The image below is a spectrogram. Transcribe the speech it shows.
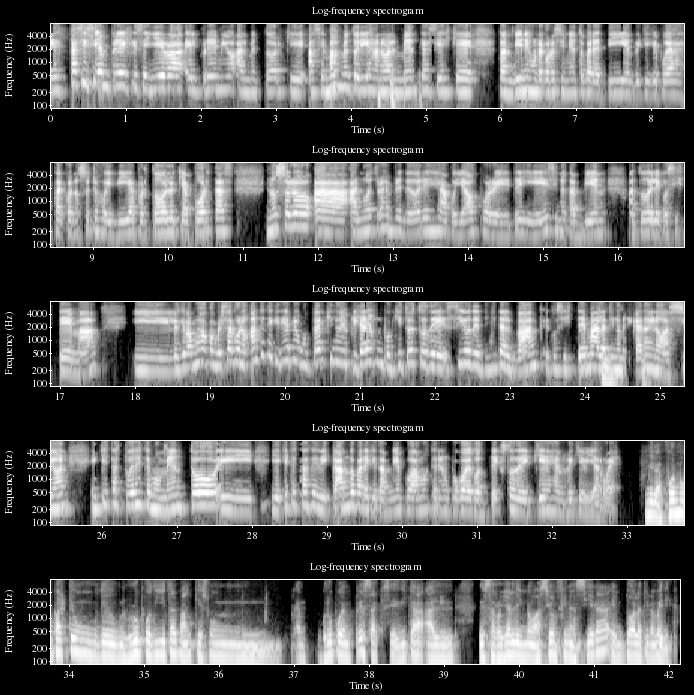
es casi siempre el que se lleva el premio al mentor que hace más mentorías anualmente, así es que también es un reconocimiento para ti, Enrique, que puedas estar con nosotros hoy día por todo lo que aportas, no solo a, nuestros emprendedores apoyados por 3IE, eh, sino también a todo el ecosistema. Y lo que vamos a conversar, bueno, antes te quería preguntar que nos explicaras un poquito esto de CEO de Digital Bank, Ecosistema Latinoamericano de Innovación, en qué estás tú en este momento y, y a qué te estás dedicando para que también podamos tener un poco de contexto de quién es Enrique Villarruel. Mira, formo parte de un, grupo Digital Bank, que es un, grupo de empresas que se dedica al desarrollar la innovación financiera en toda Latinoamérica.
